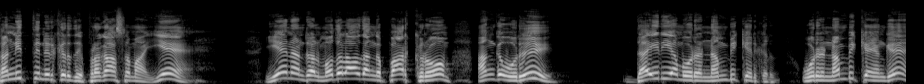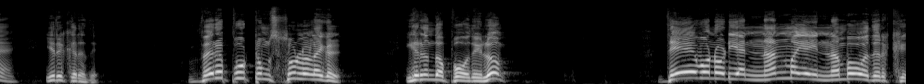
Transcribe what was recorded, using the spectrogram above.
தனித்து நிற்கிறது பிரகாசமாக ஏன்? ஏனென்றால் முதலாவது அங்கே பார்க்கிறோம் அங்கே ஒரு தைரியம் ஒரு நம்பிக்கை இருக்கிறது. ஒரு நம்பிக்கை அங்கே இருக்கிறது. வெறுப்பூட்டும் சூழ்நிலைகள் இருந்த போதிலும் தேவனுடைய நன்மையை நம்புவதற்கு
